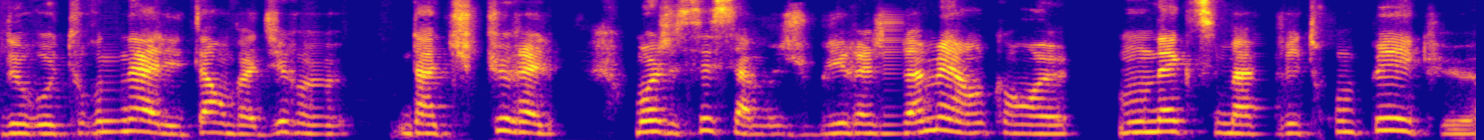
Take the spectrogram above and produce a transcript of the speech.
de retourner à l'état, on va dire, naturel. Moi, je sais, ça j'oublierai jamais hein, quand mon ex m'avait trompé que,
